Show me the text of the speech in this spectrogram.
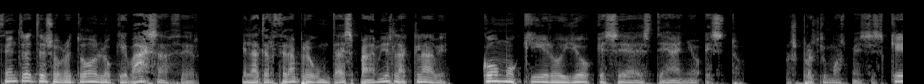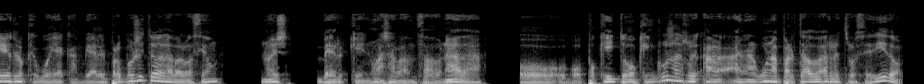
Céntrate sobre todo en lo que vas a hacer. En la tercera pregunta es, para mí es la clave. ¿Cómo quiero yo que sea este año esto? Los próximos meses. ¿Qué es lo que voy a cambiar? El propósito de la evaluación no es ver que no has avanzado nada o, poquito o que incluso en algún apartado has retrocedido.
